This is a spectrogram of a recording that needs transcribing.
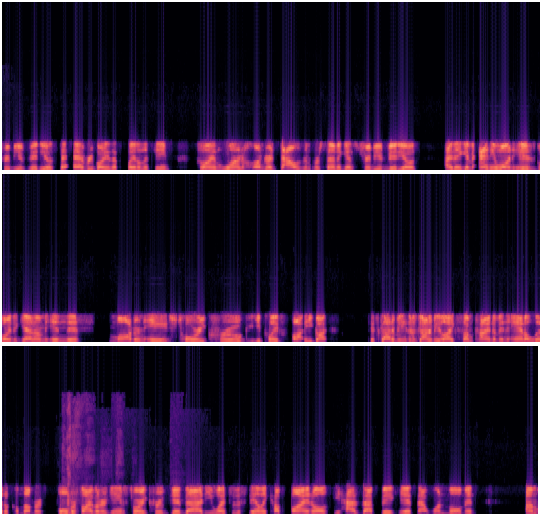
tribute videos to everybody that's played on the team. So I am 100,000% against tribute videos. I think if anyone is going to get them in this modern age, Torey Krug. He played. He got. It's got to be. There's got to be like some kind of an analytical number. Over 500 games, Torey Krug did that. He went to the Stanley Cup Finals. He has that big hit, that one moment. I'm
